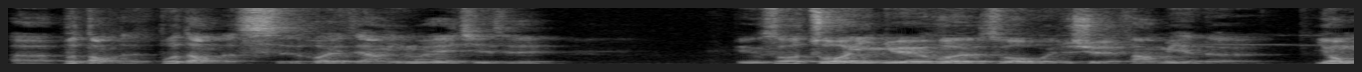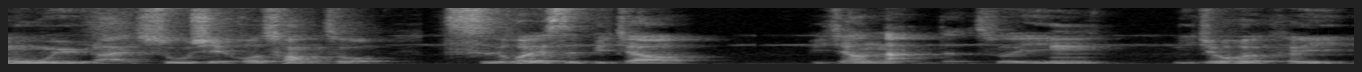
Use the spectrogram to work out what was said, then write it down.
呃不懂的不懂的词汇，这样，因为其实比如说做音乐或者做文学方面的，用母语来书写或创作，词汇是比较比较难的，所以你就会可以。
